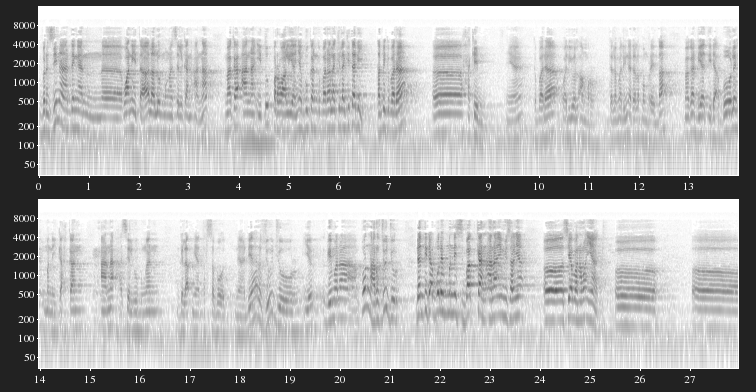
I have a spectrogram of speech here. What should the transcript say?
berzina dengan uh, wanita lalu menghasilkan anak, maka anak itu perwaliannya bukan kepada laki-laki tadi, tapi kepada uh, hakim ya kepada waliul amr. Dalam hal ini adalah pemerintah, maka dia tidak boleh menikahkan anak hasil hubungan gelapnya tersebut. Nah, dia harus jujur. Ya, gimana pun harus jujur dan tidak boleh menisbatkan anaknya misalnya uh, siapa namanya? Uh, uh,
